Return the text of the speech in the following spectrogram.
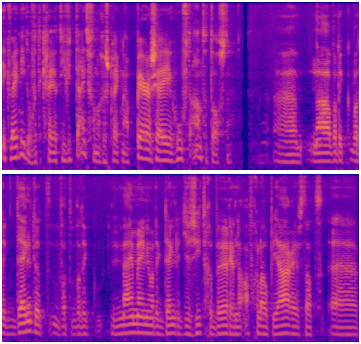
ik weet niet of het de creativiteit van een gesprek nou per se hoeft aan te tasten. Uh, nou, wat ik, wat ik denk dat, wat, wat ik, mijn mening, wat ik denk dat je ziet gebeuren in de afgelopen jaren, is dat ehm,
